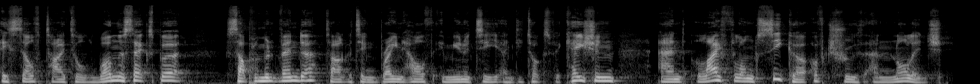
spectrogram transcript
a self titled wellness expert, supplement vendor targeting brain health, immunity, and detoxification, and lifelong seeker of truth and knowledge.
